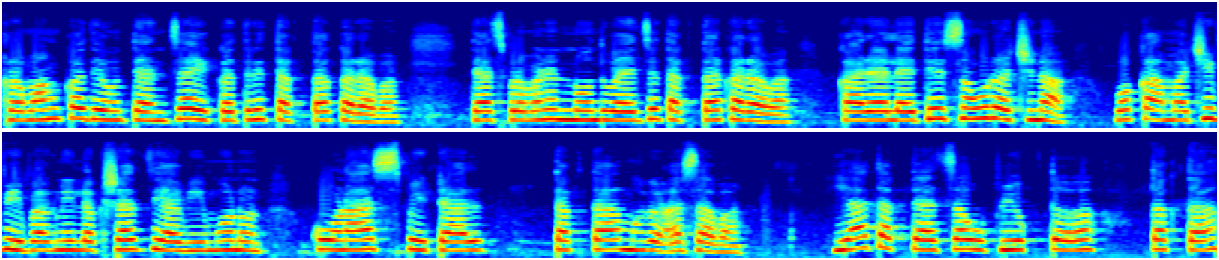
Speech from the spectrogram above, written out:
क्रमांक देऊन त्यांचा एकत्रित तक्ता करावा. त्याचप्रमाणे नोंदवयाचा तक्ता करावा. कार्यालयातील संरचना व कामाची विभागणी लक्षात यावी म्हणून कोणास पेटाल तक्ता मग असावा. या तक्त्याचा उपयुक्त तक्ता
